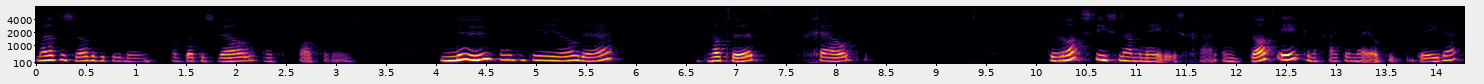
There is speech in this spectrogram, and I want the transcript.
Maar dat is wel de bedoeling. Of dat is wel het geval geweest. Nu ben ik een periode dat het geld drastisch naar beneden is gegaan. En dat ik, en dan ga ik daarmee ook iets delen.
